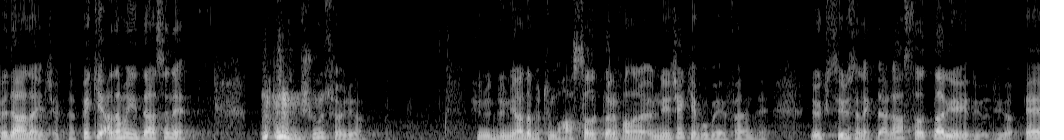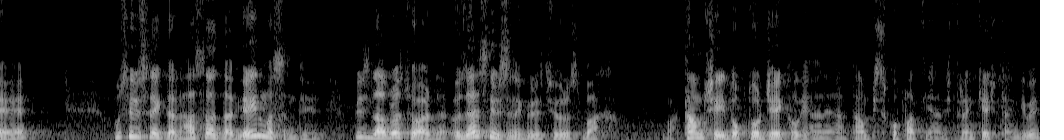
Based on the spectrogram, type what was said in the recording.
ve daha da yayacaklar. Peki adamın iddiası ne? Şunu söylüyor. Şimdi dünyada bütün bu hastalıkları falan önleyecek ya bu beyefendi. Diyor ki sivrisineklerle hastalıklar yayılıyor diyor. E bu sivrisineklerle hastalıklar yayılmasın diye biz laboratuvarda özel sivrisinek üretiyoruz. Bak. Bak tam şey Doktor Jekyll yani ya. Tam psikopat yani Frankenstein gibi.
